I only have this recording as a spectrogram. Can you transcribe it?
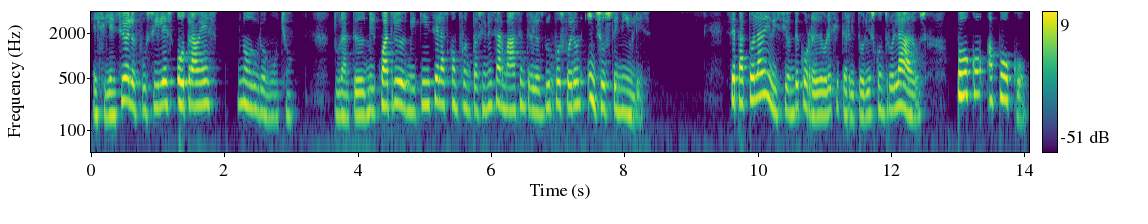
El silencio de los fusiles otra vez no duró mucho. Durante 2004 y 2015 las confrontaciones armadas entre los grupos fueron insostenibles. Se pactó la división de corredores y territorios controlados, poco a poco,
